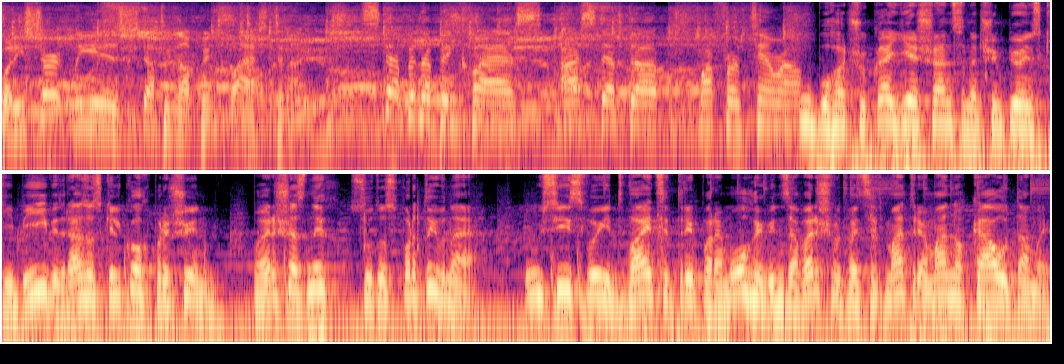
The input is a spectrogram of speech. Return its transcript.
but he certainly is stepping up in class tonight. Stepping up in class. I stepped up my first 10 rounds. У Богачука є шанси на чемпіонський бій відразу з кількох причин. Перша з них суто спортивна. Усі свої 23 перемоги він завершив 23 нокаутами.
